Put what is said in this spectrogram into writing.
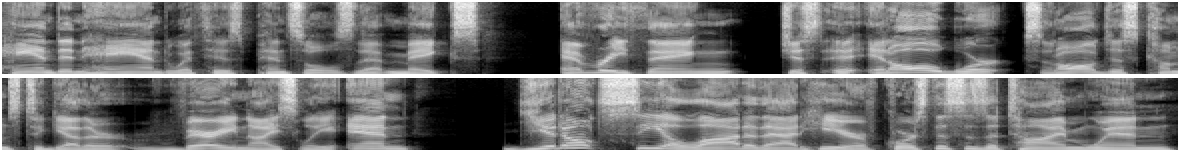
hand in hand with his pencils that makes everything just it, it all works. It all just comes together very nicely. And you don't see a lot of that here. Of course, this is a time when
